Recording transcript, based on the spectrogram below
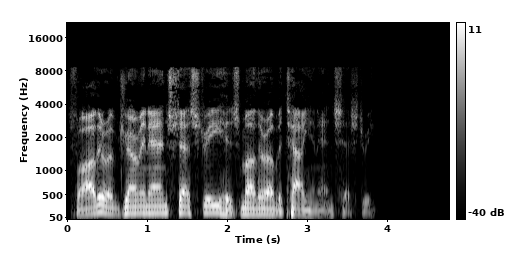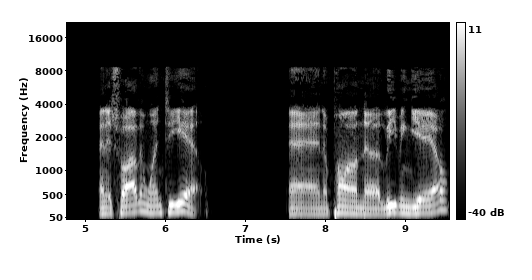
His father of German ancestry, his mother of Italian ancestry. And his father went to Yale. And upon uh, leaving Yale,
